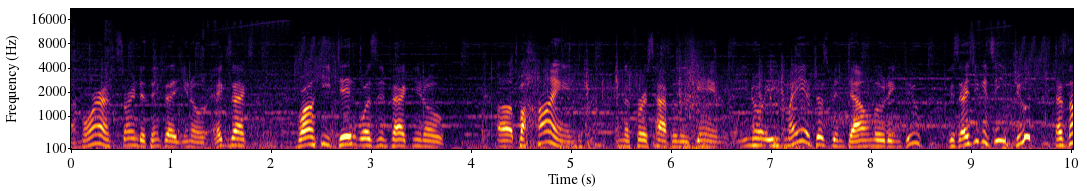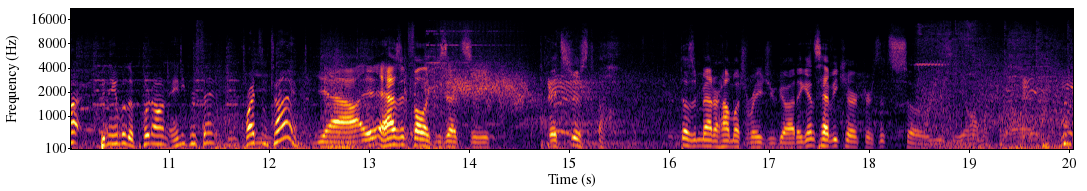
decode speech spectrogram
the more I'm starting to think that you know, Xzax, while he did was in fact you know uh, behind in the first half of this game, you know, he might have just been downloading DOOP because as you can see, DOOP has not been able to put on any percent in quite some time. Yeah, it hasn't felt like he's at sea. It's just ugh, doesn't matter how much rage you got against heavy characters. It's so easy. Oh my god.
